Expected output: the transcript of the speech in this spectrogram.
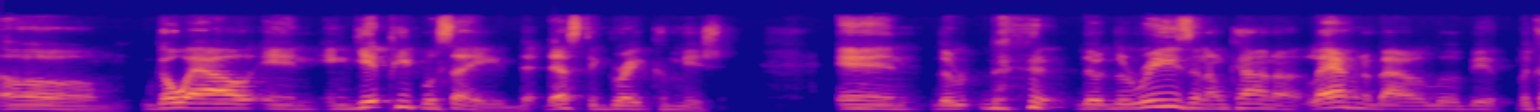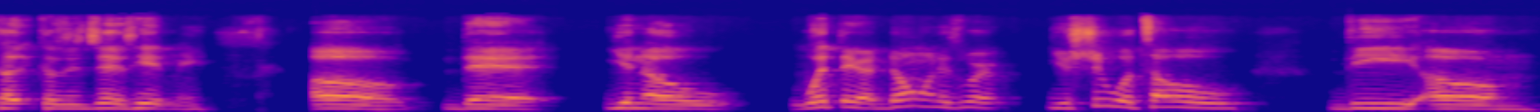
um go out and, and get people saved. That, that's the Great Commission. And the the, the reason I'm kind of laughing about it a little bit because because it just hit me uh that you know what they're doing is where Yeshua told the um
